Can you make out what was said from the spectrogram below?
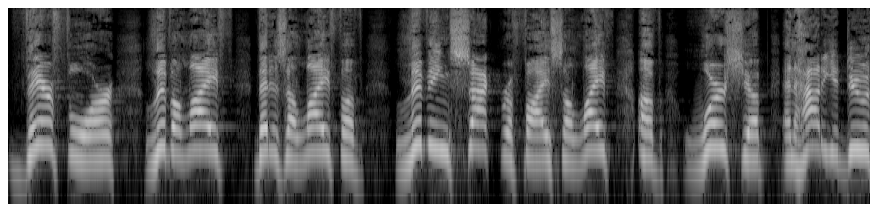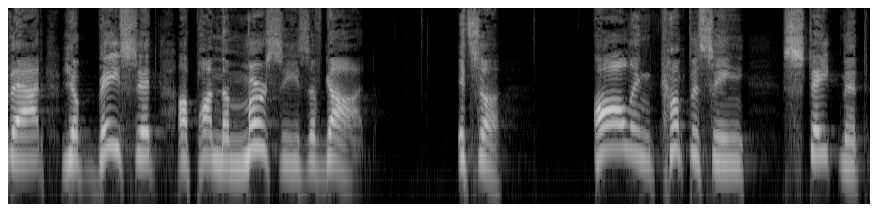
Therefore, live a life that is a life of living sacrifice, a life of worship. And how do you do that? You base it upon the mercies of God. It's a all encompassing statement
